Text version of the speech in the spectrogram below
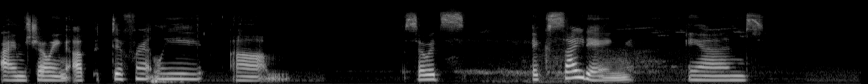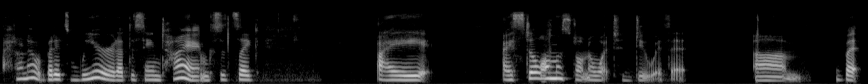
I'm showing up differently. Um, so it's exciting and I don't know, but it's weird at the same time because it's like I I still almost don't know what to do with it. Um, but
